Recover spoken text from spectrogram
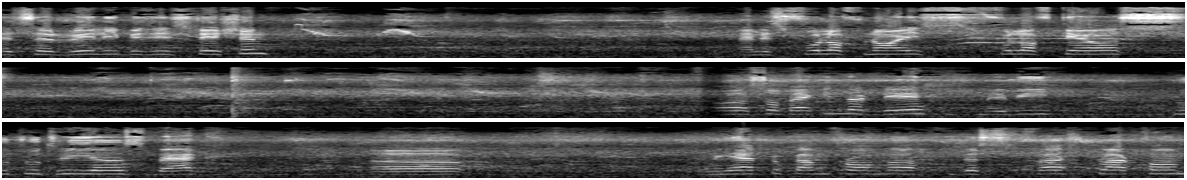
it's a really busy station. And it's full of noise full of chaos. Uh, so back in the day maybe two to three years back uh, we had to come from uh, this first platform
